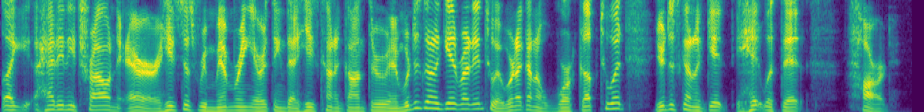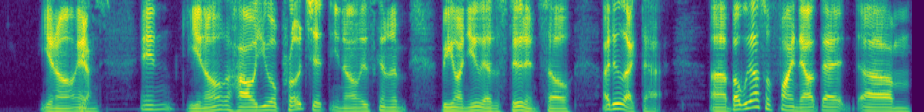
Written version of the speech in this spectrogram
like had any trial and error. He's just remembering everything that he's kind of gone through, and we're just gonna get right into it. We're not gonna work up to it. You're just gonna get hit with it hard. You know, and. Yes and you know how you approach it you know is going to be on you as a student so i do like that uh, but we also find out that um,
